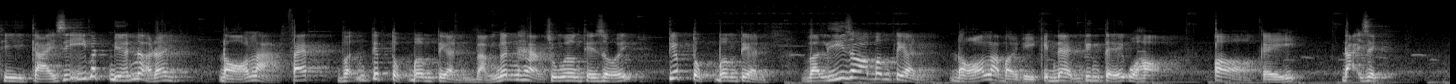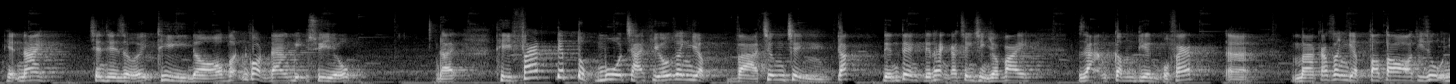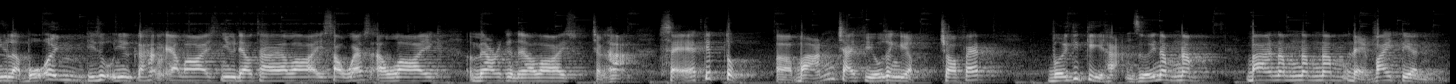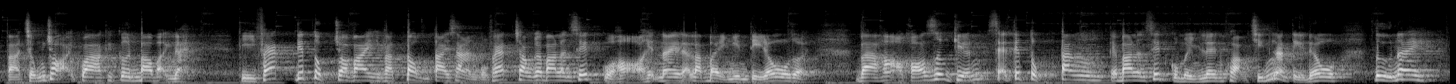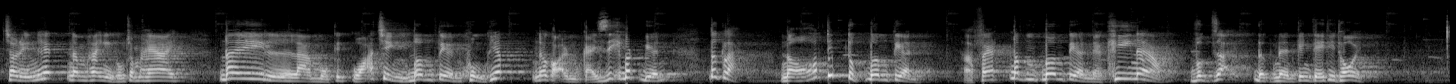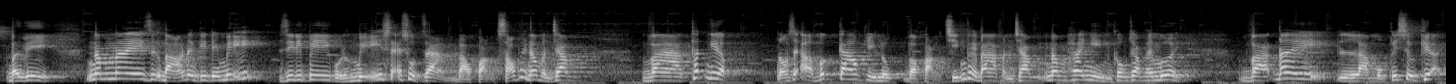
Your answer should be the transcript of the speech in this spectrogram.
thì cái dĩ bất biến ở đây đó là Fed vẫn tiếp tục bơm tiền và ngân hàng trung ương thế giới tiếp tục bơm tiền và lý do bơm tiền đó là bởi vì cái nền kinh tế của họ ở cái đại dịch hiện nay trên thế giới thì nó vẫn còn đang bị suy yếu. Đấy thì Fed tiếp tục mua trái phiếu doanh nghiệp và chương trình các tiến tiền tiến hành các chương trình cho vay dạng cầm tiền của Fed. À, mà các doanh nghiệp to to thí dụ như là Boeing thí dụ như các hãng airlines như Delta Airlines, Southwest Airlines, American Airlines chẳng hạn sẽ tiếp tục uh, bán trái phiếu doanh nghiệp cho Fed với cái kỳ hạn dưới 5 năm 3 năm 5 năm để vay tiền và chống chọi qua cái cơn bao bệnh này. Thì Fed tiếp tục cho vay và tổng tài sản của Fed trong cái balance sheet của họ hiện nay đã là 7.000 tỷ đô rồi. Và họ có dự kiến sẽ tiếp tục tăng cái balance sheet của mình lên khoảng 9.000 tỷ đô từ nay cho đến hết năm 2022 đây là một cái quá trình bơm tiền khủng khiếp nó gọi là một cái dĩ bất biến. Tức là nó tiếp tục bơm tiền. À, Fed bơm bơm tiền để khi nào vực dậy được nền kinh tế thì thôi. Bởi vì năm nay dự báo nền kinh tế Mỹ GDP của nước Mỹ sẽ sụt giảm vào khoảng 6,5% và thất nghiệp nó sẽ ở mức cao kỷ lục vào khoảng 9,3% năm 2020 và đây là một cái sự kiện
